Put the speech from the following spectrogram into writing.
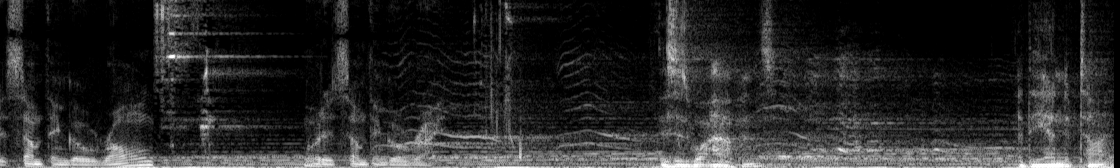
did something go wrong? Or did something go right? This is what happens at the end of time.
